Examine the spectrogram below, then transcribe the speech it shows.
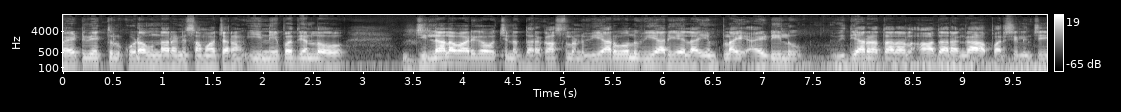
బయటి వ్యక్తులు కూడా ఉన్నారని సమాచారం. ఈ నేపథ్యంలో జిల్లాల వారీగా వచ్చిన దరఖాస్తులను విఆర్ఓలు విఆర్ఏల ఎంప్లాయ్ ఐడీలు విద్యార్హతల ఆధారంగా పరిశీలించి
